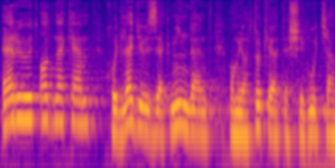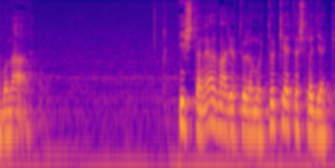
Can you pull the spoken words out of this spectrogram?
erőt ad nekem, hogy legyőzzek mindent, ami a tökéletesség útjában áll. Isten elvárja tőlem, hogy tökéletes legyek,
